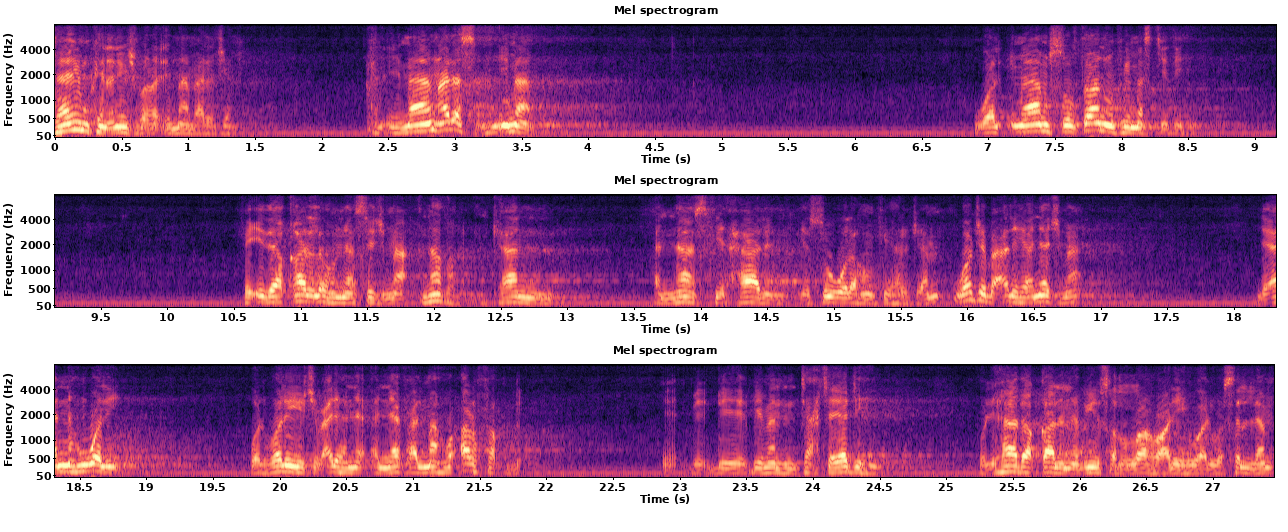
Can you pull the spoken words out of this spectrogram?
لا يمكن أن يجبر الإمام على الجمع. الإمام على اسم الإمام. والإمام سلطان في مسجده. فإذا قال له الناس اجمع نظر إن كان الناس في حال يسوغ لهم فيها الجمع وجب عليه أن يجمع. لأنه ولي والولي يجب عليه أن يفعل ما هو أرفق بمن تحت يده. ولهذا قال النبي صلى الله عليه وآله وسلم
